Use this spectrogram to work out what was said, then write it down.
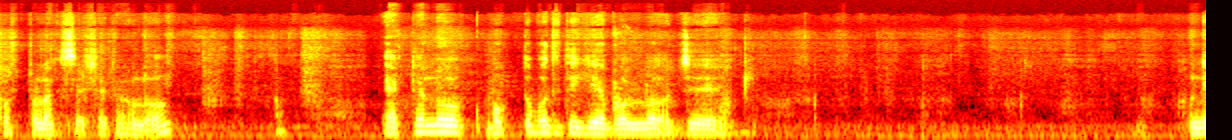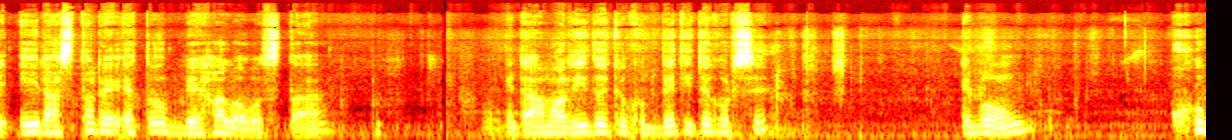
কষ্ট লাগছে, সেটা হলো, একটা লোক বক্তব্য দিতে গিয়ে বলল যে মানে এই রাস্তাটা এত বেহাল অবস্থা। এটা আমার হৃদয়কে খুব ব্যতীত করছে এবং খুব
